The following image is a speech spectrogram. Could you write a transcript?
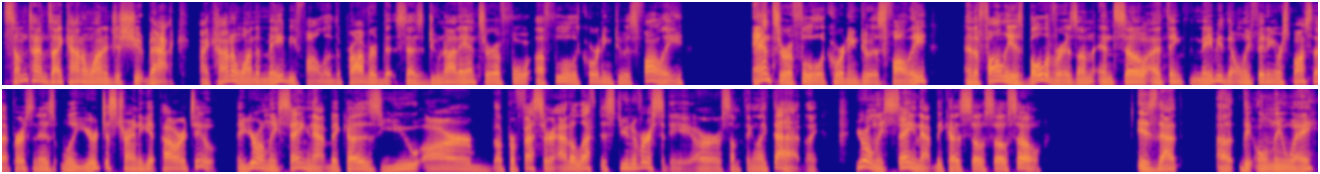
sometimes I kind of want to just shoot back. I kind of want to maybe follow the proverb that says, do not answer a fool, a fool according to his folly. Answer a fool according to his folly and the folly is Bulverism. And so I think maybe the only fitting response to that person is, well, you're just trying to get power too. You're only saying that because you are a professor at a leftist university or something like that. Like you're only saying that because so, so, so. Is that uh, the only way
